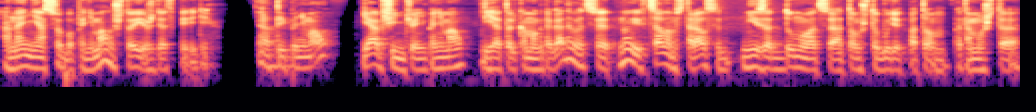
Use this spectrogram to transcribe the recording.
она не особо понимала, что ее ждет впереди. А ты понимал? Я вообще ничего не понимал. Я только мог догадываться. Ну и в целом старался не задумываться о том, что будет потом. Потому что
